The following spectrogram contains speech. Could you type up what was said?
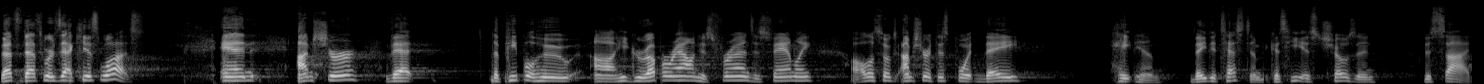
That's, that's where Zacchaeus was. And I'm sure that the people who uh, he grew up around, his friends, his family, all those folks, I'm sure at this point they hate him. They detest him because he has chosen this side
